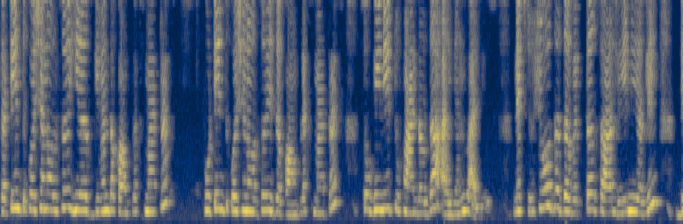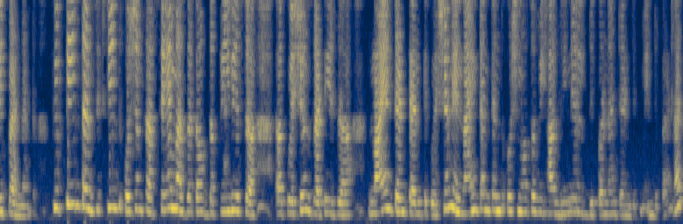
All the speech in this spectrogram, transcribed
13th question also he has given the complex matrix 14th question also is a complex matrix. So we need to find out the eigenvalues. Next, to show that the vectors are linearly dependent. 15th and 16th questions are same as that of the previous uh, uh, questions that is uh, 9th and 10th question. In 9th and 10th question also we have linearly dependent and independent.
